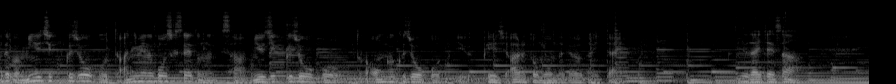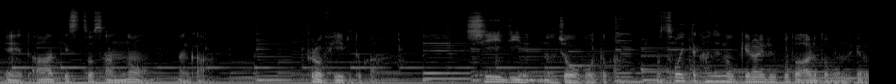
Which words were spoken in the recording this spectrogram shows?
例えばミュージック情報ってアニメの公式サイトのさミュージック情報とか音楽情報っていうページあると思うんだけど大体。で大体さ、えーと、アーティストさんのなんかプロフィールとか CD の情報とか、そういった感じで載っけられることはあると思うんだけど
